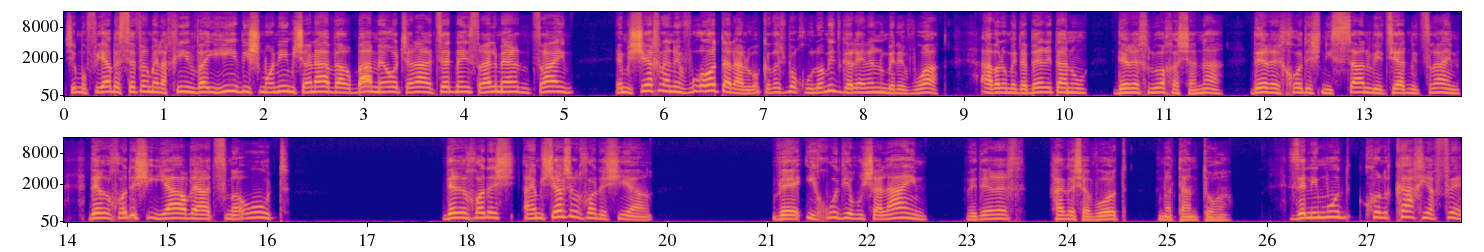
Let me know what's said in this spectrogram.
שמופיעה בספר מלכים, ויהי בשמונים שנה וארבע מאות שנה לצאת בני ישראל מארץ מצרים. המשך לנבואות הללו, הקדוש ברוך הוא לא מתגלה אלינו בנבואה, אבל הוא מדבר איתנו דרך לוח השנה, דרך חודש ניסן ויציאת מצרים, דרך חודש אייר והעצמאות, דרך חודש, ההמשך של חודש אייר, ואיחוד ירושלים, ודרך חג השבועות ומתן תורה. זה לימוד כל כך יפה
